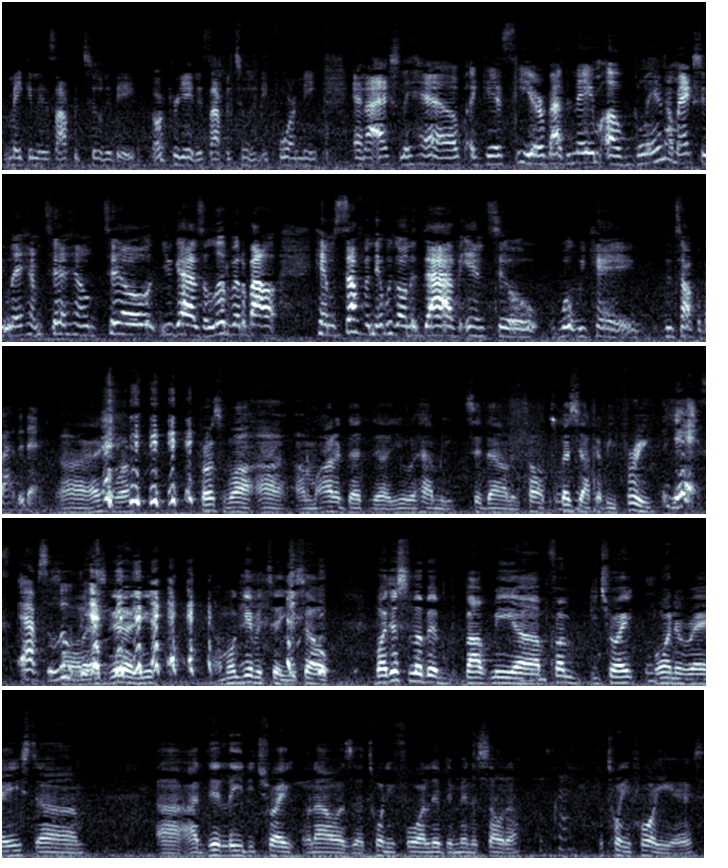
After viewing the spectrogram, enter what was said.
making this opportunity or creating this opportunity for me. And I actually have a guest here by the name of Glenn. I'm actually let him tell him tell you guys a little bit about himself, and then we're going to dive into what we came to talk about today. All right. Well, first of all, I, I'm honored that uh, you would have me sit down and talk, especially I could be free. Yes, So absolutely. that's good. You- I'm gonna give it to you. So, but just a little bit about me. Um, from Detroit, born and raised. Um, uh, I did leave Detroit when I was uh, 24. Lived in Minnesota Okay. for 24 years.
